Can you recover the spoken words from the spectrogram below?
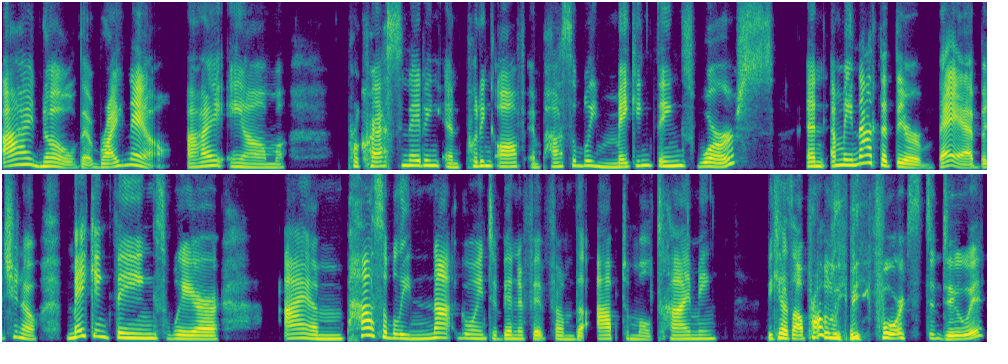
I know that right now I am procrastinating and putting off and possibly making things worse. And I mean, not that they're bad, but you know, making things where I am possibly not going to benefit from the optimal timing because I'll probably be forced to do it.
